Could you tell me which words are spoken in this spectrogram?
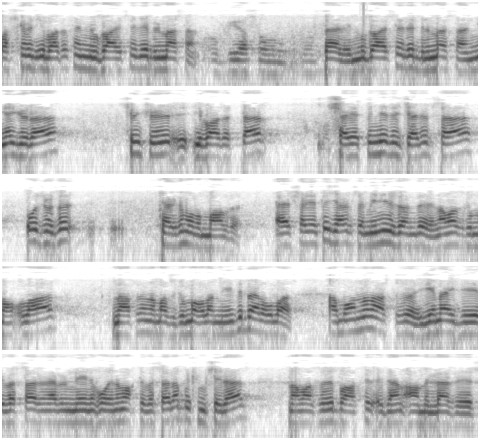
başqa bir ibadətlə müqayisə edə bilmərsən. O qiyas olunur. Bəli, müqayisə edə bilmərsən. Niyə görə? Çünki e, ibadətlər şəriətdə necə gəlibsə, o cürdə e, təqdim olunmalıdır. Əgər şəriətdə gəlibsə, mini üzərində namaz qılmaq olar, nafilə namaz qılmaq olan minidir, bəli, olar. Amma ondan artığı yeməkdir və s. nə bilim, neyini oynamaqdır və s. bu kimi şeylər namazı batil edən amillərdir.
